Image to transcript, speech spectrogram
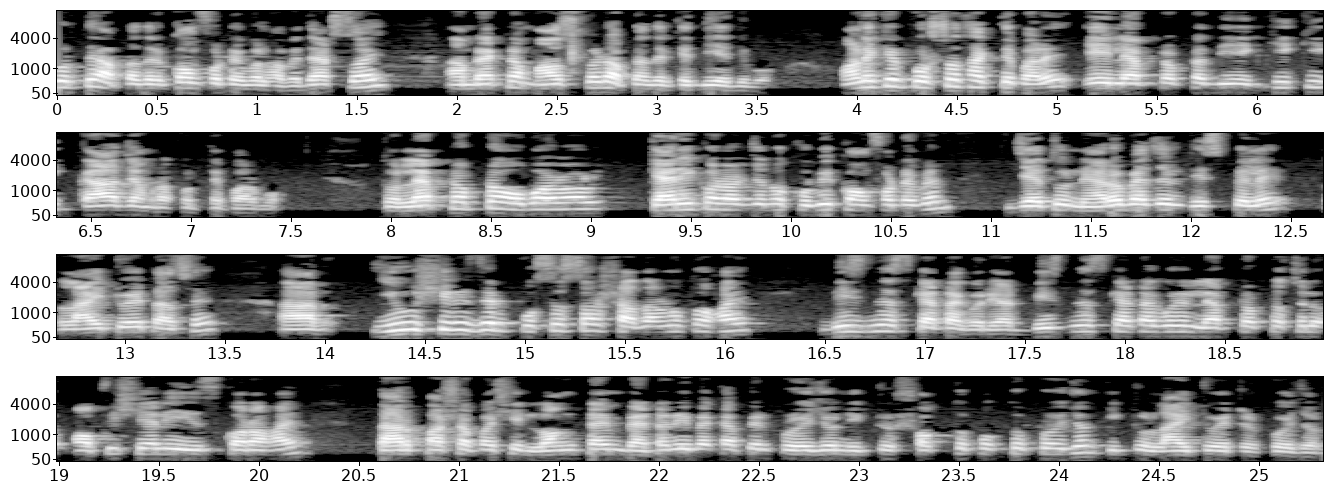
করতে আপনাদের কমফোর্টেবল হবে। দ্যাটস ওয়াই আমরা একটা মাউস প্যাড আপনাদেরকে দিয়ে দিব। অনেকের প্রশ্ন থাকতে পারে, এই ল্যাপটপটা দিয়ে কি কি কাজ আমরা করতে পারব? তো ল্যাপটপটা ওভারঅল ক্যারি করার জন্য খুবই কমফোর্টেবল যেহেতু ন্যারো ব্যাজেল ডিসপ্লে লাইট ওয়েট আছে। আর ইউ সিরিজের প্রসেসর সাধারণত হয় বিজনেস ক্যাটাগরি আর বিজনেস ক্যাটাগরির ল্যাপটপটা আসলে অফিসিয়ালি ইউজ করা হয়। তার পাশাপাশি লং টাইম ব্যাটারি ব্যাকআপের প্রয়োজন, একটু শক্তপোক্ত প্রয়োজন, একটু লাইট ওয়েটের প্রয়োজন।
